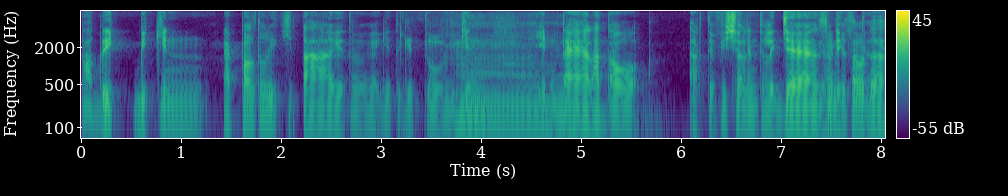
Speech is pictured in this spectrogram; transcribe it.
pabrik bikin Apple tuh di kita gitu kayak gitu-gitu. Bikin Intel atau artificial intelligence Kan tuh di kita udah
